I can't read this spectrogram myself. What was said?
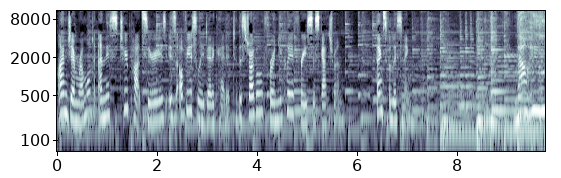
I'm Jem Rommeld, and this two part series is obviously dedicated to the struggle for a nuclear free Saskatchewan. Thanks for listening. Now here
